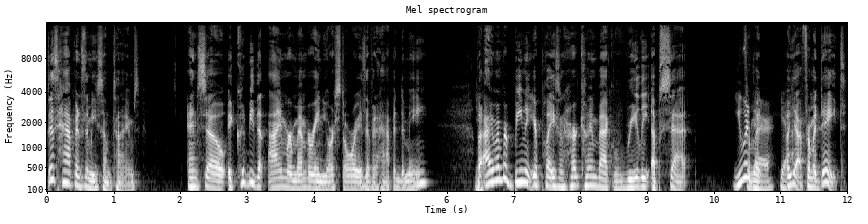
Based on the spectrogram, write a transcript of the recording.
this happens to me sometimes, and so it could be that I'm remembering your story as if it happened to me. But I remember being at your place and her coming back really upset. You were there. A, yeah. Oh yeah, from a date,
